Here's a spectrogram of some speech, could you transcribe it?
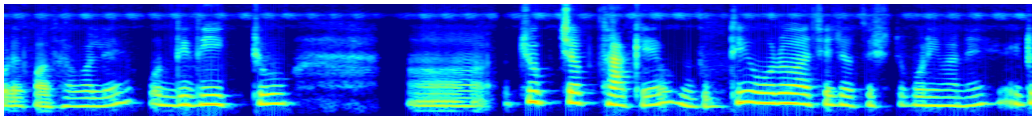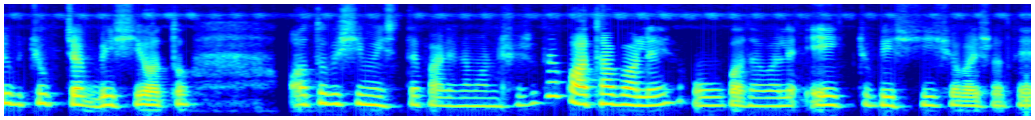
করে কথা বলে। ওর দিদি একটু চুপচাপ থাকে। বুদ্ধি ওরও আছে যথেষ্ট পরিমাণে। একটু চুপচাপ বেশি, অত অত বেশি মিশতে পারে না মানুষের সাথে। কথা বলে, ও কথা বলে এই একটু বেশি সবার সাথে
